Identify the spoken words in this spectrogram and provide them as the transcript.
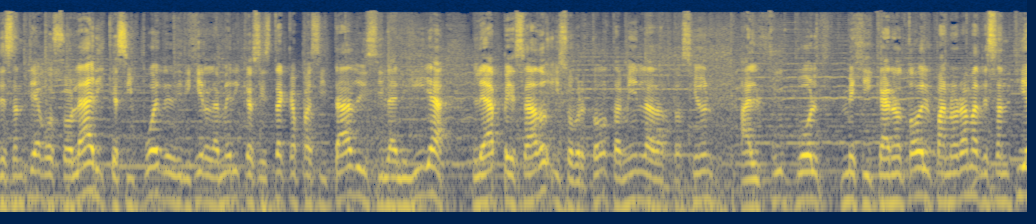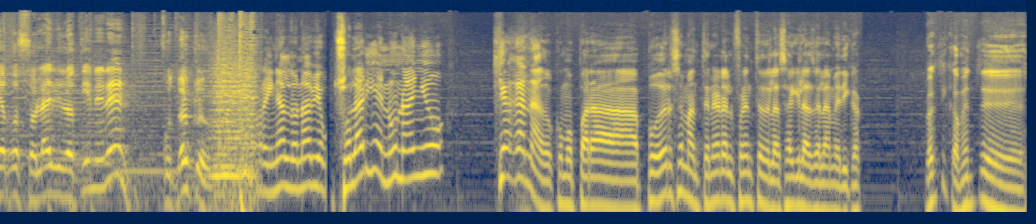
de Santiago Solari, que si puede dirigir al América, si está capacitado y si la liguilla le ha pesado y sobre todo también la adaptación al fútbol mexicano. Todo el panorama de Santiago Solari lo tienen en Fútbol Club. Reinaldo Navia, Solari en un año, ¿qué ha ganado como para poderse mantener al frente de las Águilas del la América? Prácticamente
